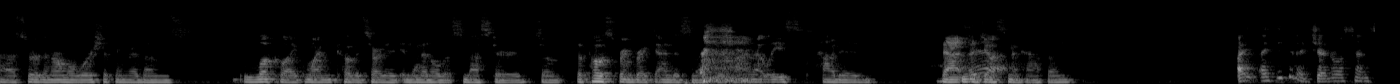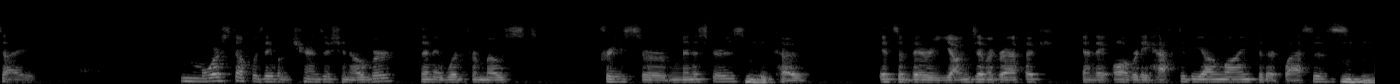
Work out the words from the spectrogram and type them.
uh, sort of the normal worshiping rhythms look like when COVID started in the middle of the semester? So the post spring break to end of semester time, at least. How did that yeah. adjustment happen? I, I think, in a general sense, I more stuff was able to transition over than it would for most priests or ministers hmm. because it's a very young demographic and they already have to be online for their classes. Mm-hmm.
